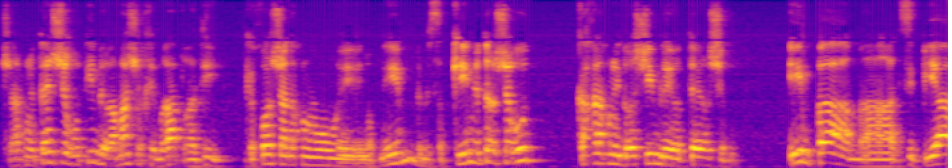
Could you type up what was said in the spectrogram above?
שאנחנו ניתן שירותים ברמה של חברה פרטית. ככל שאנחנו אה, נותנים ומספקים יותר שירות, ככה אנחנו נדרשים ליותר שירות. אם פעם הציפייה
